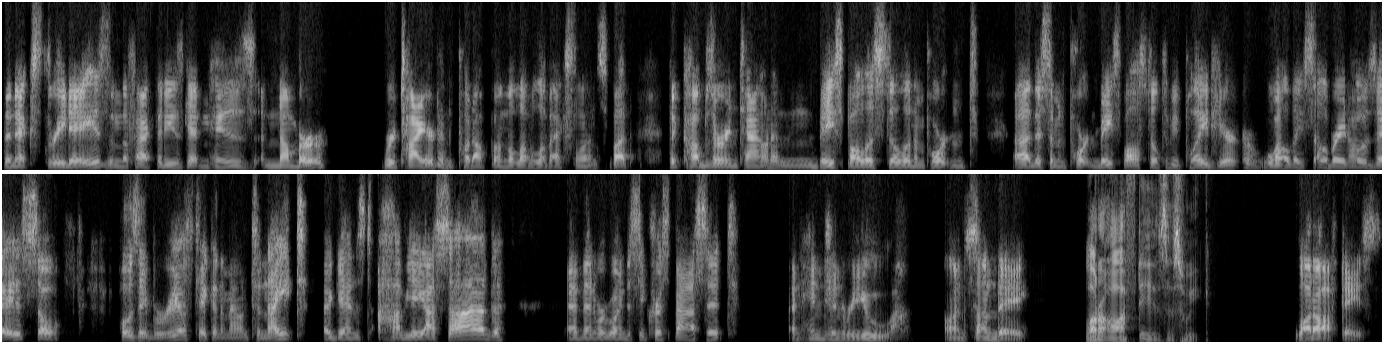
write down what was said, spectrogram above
the next three days and the fact that he's getting his number retired and put up on the level of excellence. But the Cubs are in town and baseball is still an important, uh, there's some important baseball still to be played here while they celebrate Jose. So Jose Berrios taking the mound tonight against Javier Assad. And then we're going to see Chris Bassitt and Hyun-Jin Ryu on Sunday. A lot of off days this week. A lot of off days.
